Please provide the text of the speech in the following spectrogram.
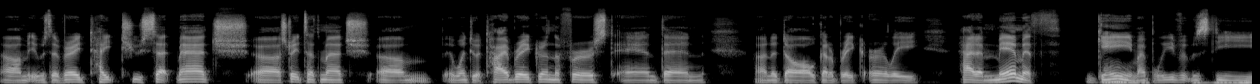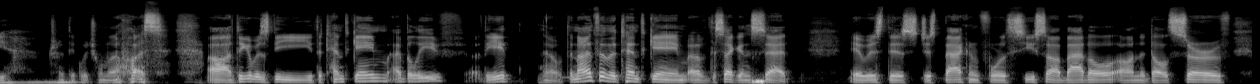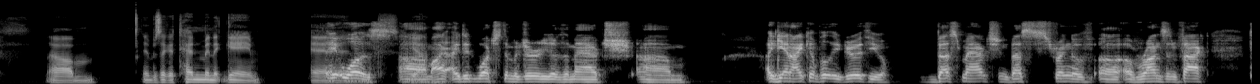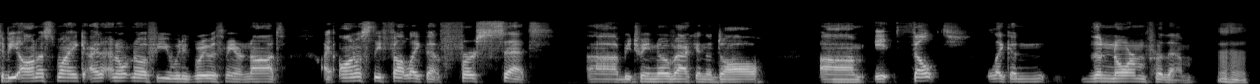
Um, it was a very tight two set match, uh, straight sets match. Um, it went to a tiebreaker in the first, and then uh, Nadal got a break early. Had a mammoth game. I believe it was the. I'm trying to think which one that was. Uh, I think it was the the tenth game. I believe the eighth. No, the ninth or the tenth game of the second set. It was this just back and forth seesaw battle on Nadal's serve. Um, it was like a ten minute game. And, it was. yeah. Um, I, I did watch the majority of the match. Um, again, I completely agree with you. Best match and best string of uh, of runs. In fact, to be honest, Mike, I, I don't know if you would agree with me or not. I honestly felt like that first set uh, between Novak and Nadal, um, it felt like a the norm for them, Mhm.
